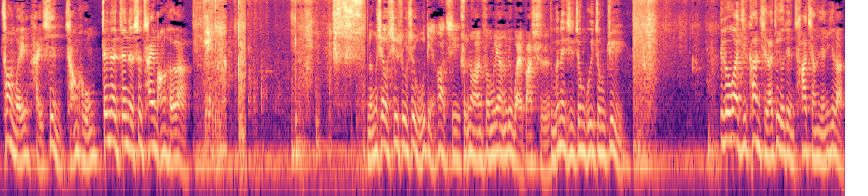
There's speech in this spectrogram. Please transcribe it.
创维、海信、长虹。现在真的是拆盲盒了。能效系数是五点二七，循环风量六百八十，整个内机中规中矩。这个外机看起来就有点差强人意了。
